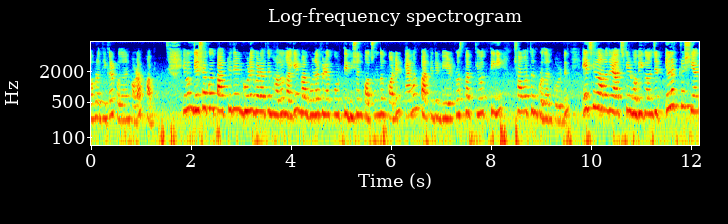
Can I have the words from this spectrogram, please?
অগ্রাধিকার প্রদান করা হবে। এবং যে সকল পাত্রীদের ঘুরে বেড়াতে ভালো লাগে বা ঘোরাফেরা করতে ভীষণ পছন্দ করেন, এমন পাত্রীদের বিয়ের প্রস্তাবকেও তিনি সমর্থন প্রদান করবেন। এ ছিল আমাদের আজকের হবিগঞ্জের ইলেকট্রিশিয়ান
